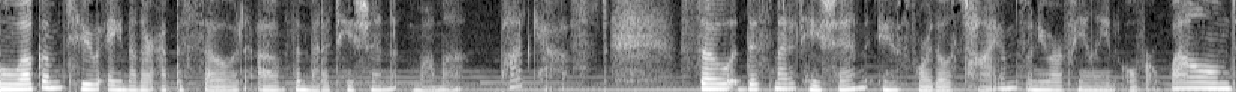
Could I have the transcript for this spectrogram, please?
Welcome to another episode of the Meditation Mama podcast. So, this meditation is for those times when you are feeling overwhelmed,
